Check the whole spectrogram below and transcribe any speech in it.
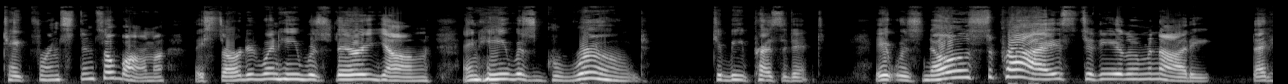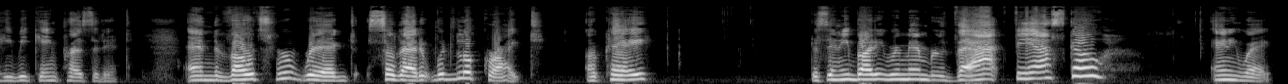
take for instance Obama, they started when he was very young and he was groomed to be president. It was no surprise to the Illuminati that he became president. And the votes were rigged so that it would look right. Okay? Does anybody remember that fiasco? Anyway,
